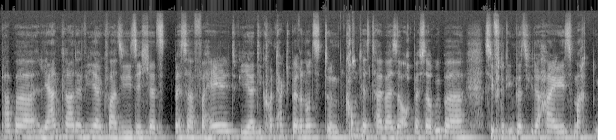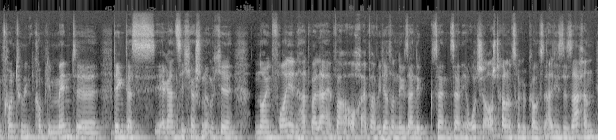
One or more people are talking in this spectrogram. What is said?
Papa lernt gerade, wie er quasi sich jetzt besser verhält, wie er die Kontaktsperre nutzt und kommt jetzt teilweise auch besser rüber. Sie findet ihn plötzlich wieder heiß, macht Komplimente, denkt, dass er ganz sicher schon irgendwelche neuen Freundinnen hat, weil er einfach auch einfach wieder so eine, seine, seine, seine erotische Ausstrahlung zurückgekommen ist und all diese Sachen.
